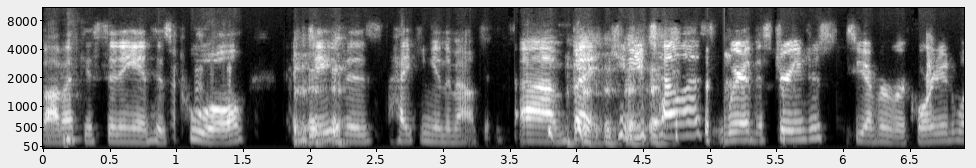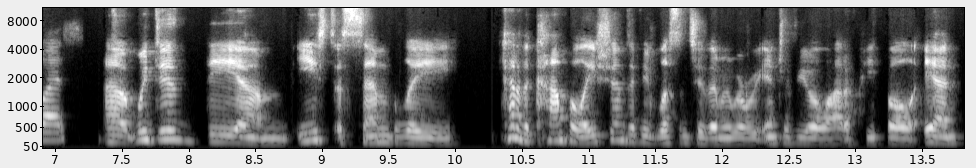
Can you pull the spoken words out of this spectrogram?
Babak is sitting in his pool Dave is hiking in the mountains. Um, but can you tell us where the strangest you ever recorded was? Uh, we did the um, East Assembly, kind of the compilations, if you've listened to them, where we interview a lot of people. And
